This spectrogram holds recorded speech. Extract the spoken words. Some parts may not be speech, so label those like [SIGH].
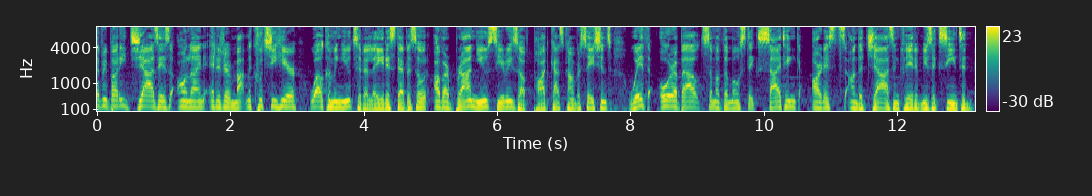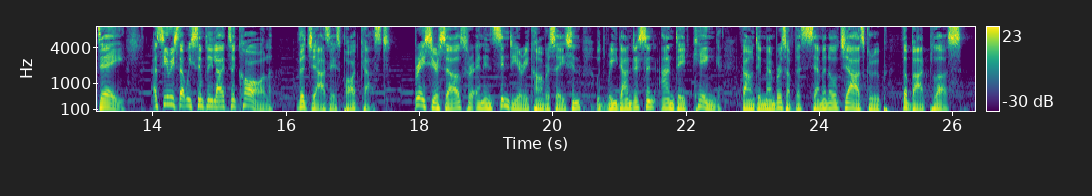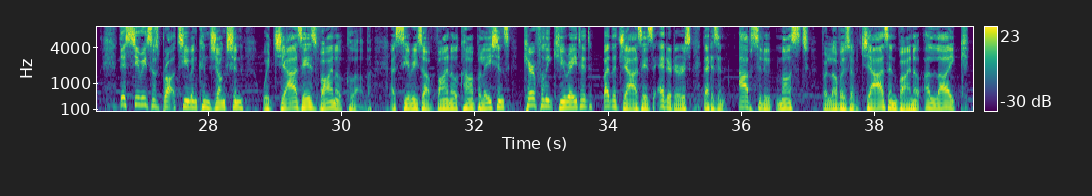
Everybody. Jazziz online editor Matt Micucci here, welcoming you to the latest episode of our brand new series of podcast conversations with or about some of the most exciting artists on the jazz and creative music scene today. A series that we simply like to call the Jazziz Podcast. Brace yourselves for an incendiary conversation with Reed Anderson and Dave King, founding members of the seminal jazz group, The Bad Plus. This series was brought to you in conjunction with Jazziz Vinyl Club, a series of vinyl compilations carefully curated by the Jazziz editors that is an absolute must for lovers of jazz and vinyl alike.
